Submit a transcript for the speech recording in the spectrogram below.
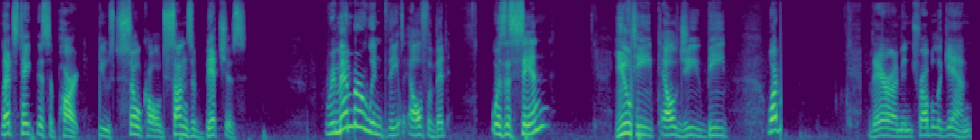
Let's take this apart, you so-called sons of bitches. Remember when the alphabet was a sin? U, T, L, G, B, what? There I'm in trouble again.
